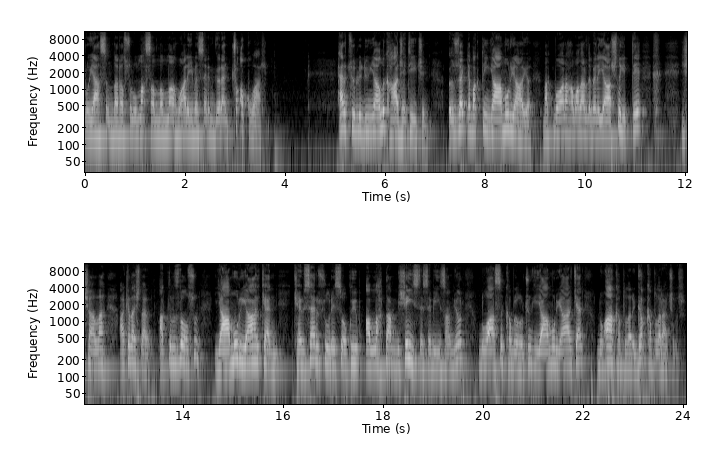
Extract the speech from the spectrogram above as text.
rüyasında Resulullah sallallahu aleyhi ve sellem gören çok var. Her türlü dünyalık haceti için. Özellikle baktın yağmur yağıyor. Bak bu ara havalar da böyle yağışlı gitti. İnşallah arkadaşlar aklınızda olsun. Yağmur yağarken Kevser suresi okuyup Allah'tan bir şey istese bir insan diyor. Duası kabul olur. Çünkü yağmur yağarken dua kapıları, gök kapıları açılır.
